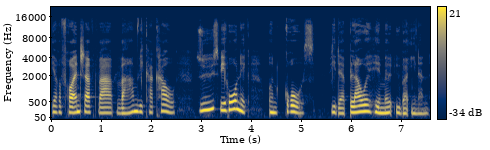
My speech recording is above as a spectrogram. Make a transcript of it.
Ihre Freundschaft war warm wie Kakao, süß wie Honig und groß wie der blaue Himmel über ihnen.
